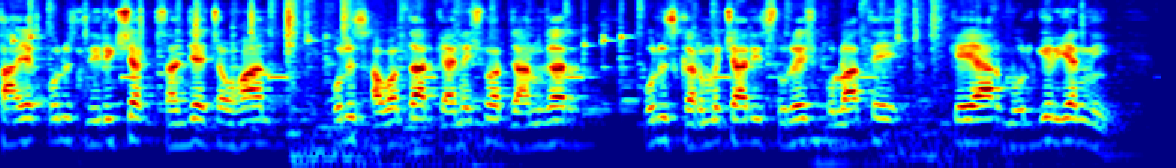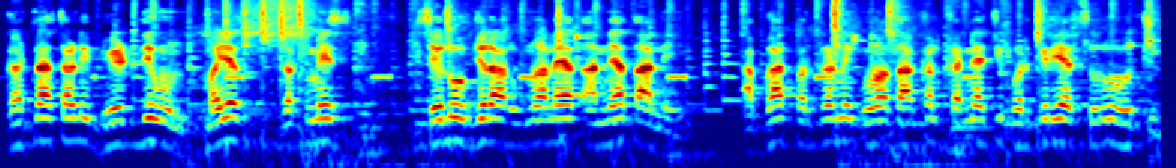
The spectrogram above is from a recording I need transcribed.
सहाय्यक पोलीस निरीक्षक संजय चव्हाण पोलीस हवालदार ज्ञानेश्वर जानगर पोलीस कर्मचारी सुरेश पुलाथे के आर मुलगीर यांनी घटनास्थळी भेट देऊन मयत जखमीस सेलू उपजिल्हा रुग्णालयात आणण्यात आले. अपघात प्रकरणी गुन्हा दाखल करण्याची प्रक्रिया सुरू होती.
